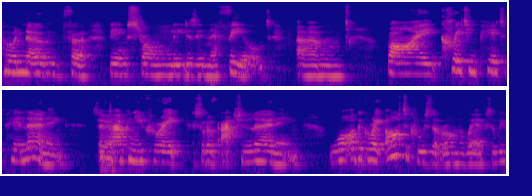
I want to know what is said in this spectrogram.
who are known for being strong leaders in their field um, by creating peer-to-peer learning so yeah. how can you create sort of action learning what are the great articles that are on the web so we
